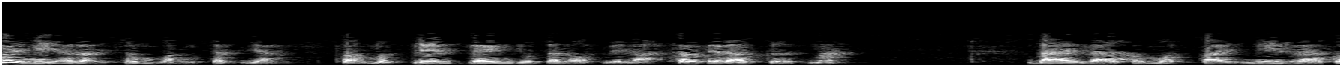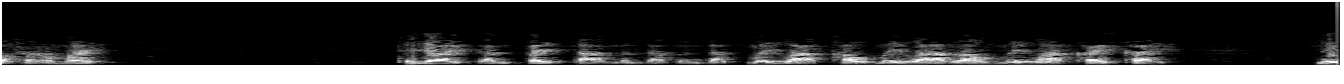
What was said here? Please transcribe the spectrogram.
ไม่มีอะไรสมหวังสักอย่าง เพราะมันเปลี่ยนแปลงอยู่ตลอดเวลาตั้งแต่เราเกิดมา ได้แล้วก็หมดไปมีแล้วก็หาไม่ทยอยกันไปตามลำดับลำดับ ไม่ว่าเขาไม่ว่าเราไม่ว่าใครใครนี่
